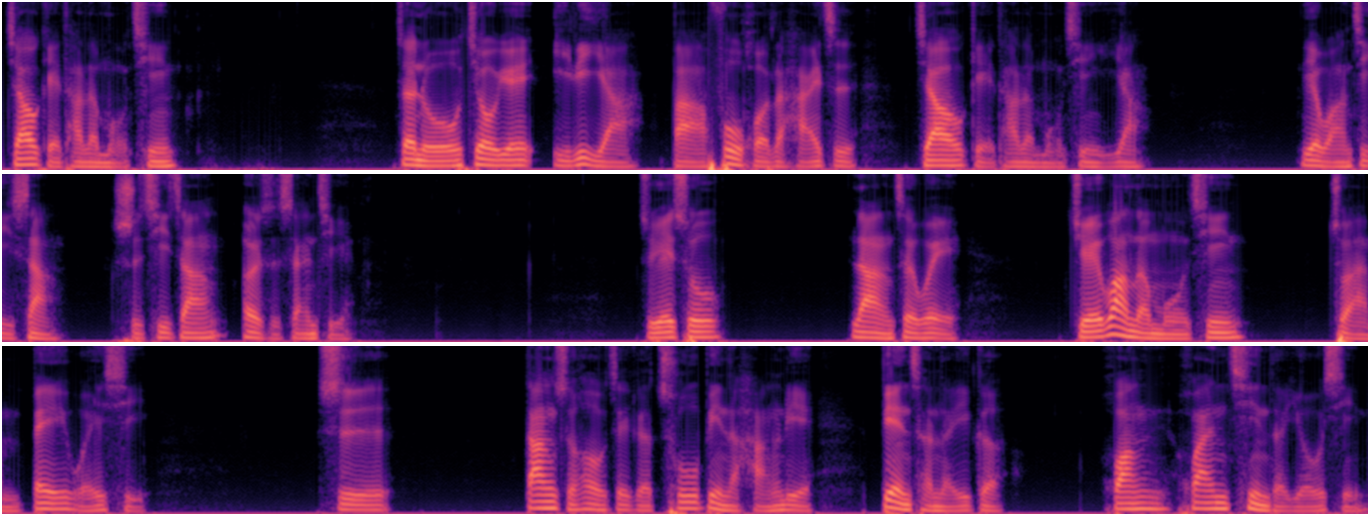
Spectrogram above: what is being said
交给他的母亲，正如旧约以利亚把复活的孩子交给他的母亲一样。列王记上。十七章二十三节，主耶稣让这位绝望的母亲转悲为喜，使当时候这个出殡的行列变成了一个欢欢庆的游行。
